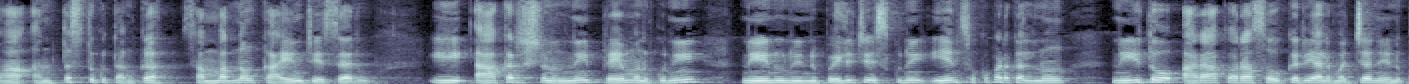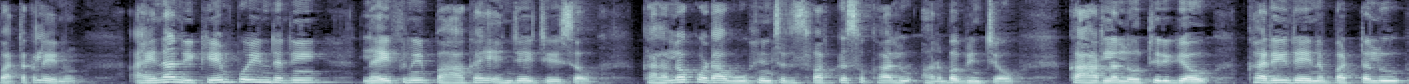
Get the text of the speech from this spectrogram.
మా అంతస్తుకు తగ్గ సంబంధం ఖాయం చేశారు. ఈ ఆకర్షణని ప్రేమనుకుని నేను నిన్ను పెళ్ళి చేసుకుని ఏం సుఖపడగలను? నీతో అరాకొరా సౌకర్యాల మధ్య నేను బతకలేను. అయినా నీకేం పోయిందని? లైఫ్ని బాగా ఎంజాయ్ చేశావు. కలలో కూడా ఊహించని స్వర్గ సుఖాలు అనుభవించావు. కార్లలో తిరిగావు. ఖరీదైన బట్టలు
